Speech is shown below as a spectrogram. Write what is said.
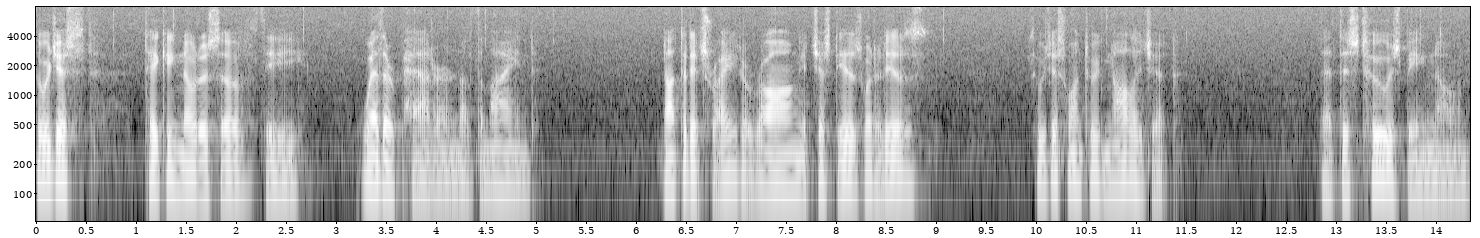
So we're just taking notice of the weather pattern of the mind. Not that it's right or wrong, it just is what it is. So we just want to acknowledge it, that this too is being known.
